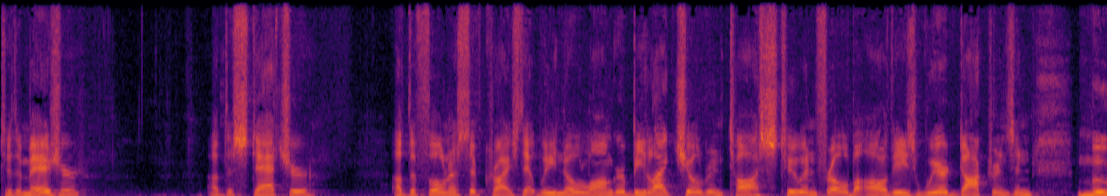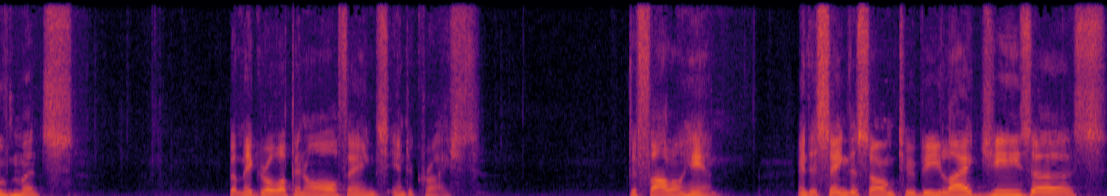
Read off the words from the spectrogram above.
to the measure of the stature of the fullness of Christ, that we no longer be like children tossed to and fro by all these weird doctrines and movements, but may grow up in all things into Christ. To follow him and to sing the song, To be like Jesus,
